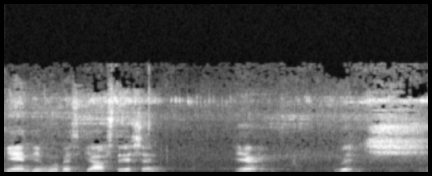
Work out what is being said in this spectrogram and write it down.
Again, the Rubis gas station here, which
